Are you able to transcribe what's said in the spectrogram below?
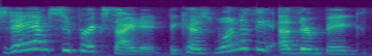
today I'm super excited because one of the other big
